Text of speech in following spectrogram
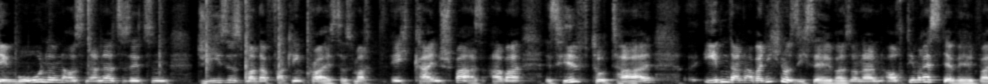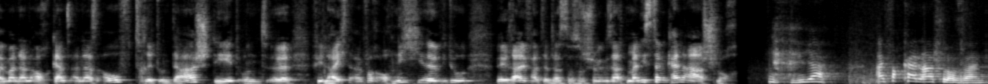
Dämonen auseinanderzusetzen, Jesus motherfucking Christ, das macht echt keinen Spaß. Aber es hilft total. Eben dann aber nicht nur sich selber, sondern auch dem Rest der Welt, weil man dann auch ganz anders auftritt und dasteht und äh, vielleicht einfach auch nicht, äh, wie du, äh, Ralf hatte das so schön gesagt, man ist dann kein Arschloch. Ja, einfach kein Arschloch sein.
